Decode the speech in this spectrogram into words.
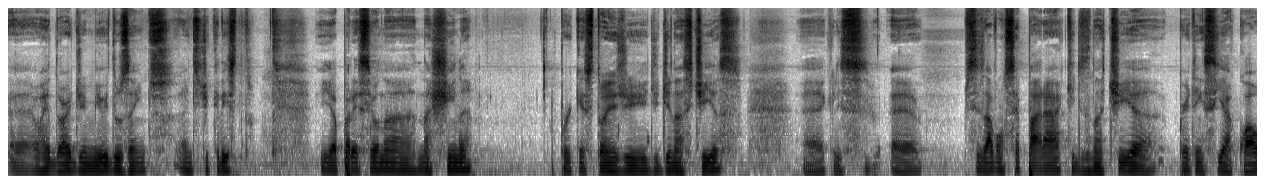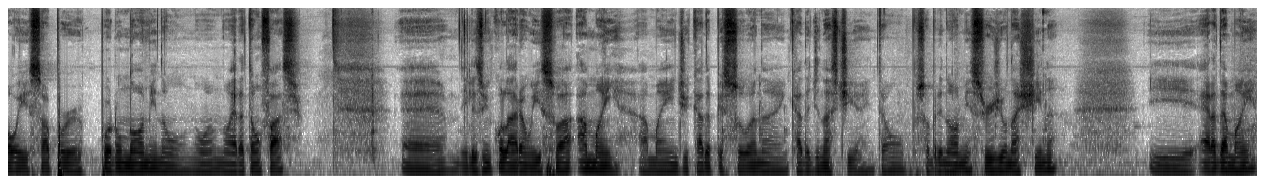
é, ao redor de 1200 a.C. e apareceu na, na China por questões de, de dinastias, é, que eles é, precisavam separar que dinastia pertencia a qual e só por, por um nome não, não, não era tão fácil. É, eles vincularam isso à mãe, a mãe de cada pessoa na, em cada dinastia. Então, o sobrenome surgiu na China e era da mãe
